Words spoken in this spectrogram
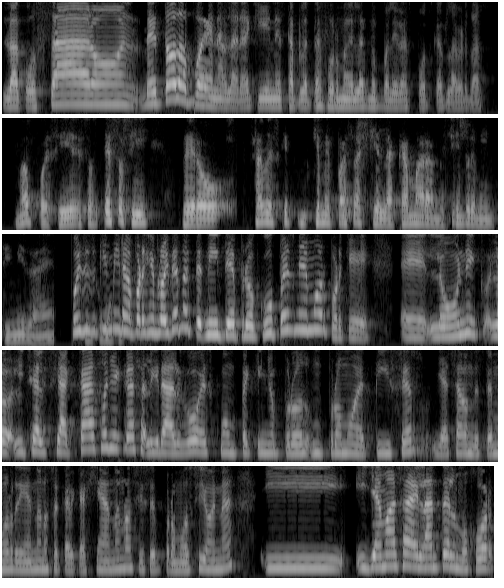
lo acosaron, de todo pueden hablar aquí en esta plataforma de las Nopaleras Podcast, la verdad. No, pues sí, eso, eso sí, pero ¿sabes qué, qué, me pasa? Que la cámara me, siempre me intimida, ¿eh? Pues es que mira, por ejemplo, ahorita ni te preocupes, mi amor, porque eh, lo único, si, acaso llega a salir algo, es como un pequeño un promo de teaser, ya sea donde estemos riéndonos o carcajeándonos, y se promociona, y, y, ya más adelante a lo mejor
